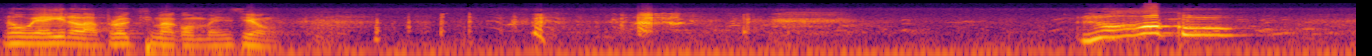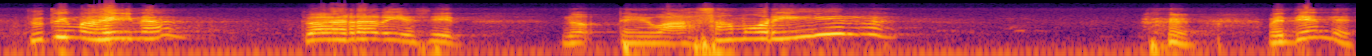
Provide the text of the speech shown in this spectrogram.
no voy a ir a la próxima convención. ¡Loco! ¿Tú te imaginas? Tú agarrar y decir, no, te vas a morir. ¿Me entiendes?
